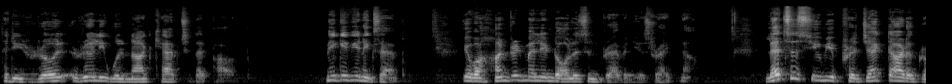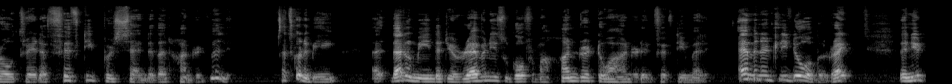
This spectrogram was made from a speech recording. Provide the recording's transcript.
that you really will not capture that power. Let me give you an example. You have $100 million in revenues right now. Let's assume you project out a growth rate of 50% of that 100 million. That's going to be, uh, that'll mean that your revenues will go from 100 to 150 million. Eminently doable, right? Then you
